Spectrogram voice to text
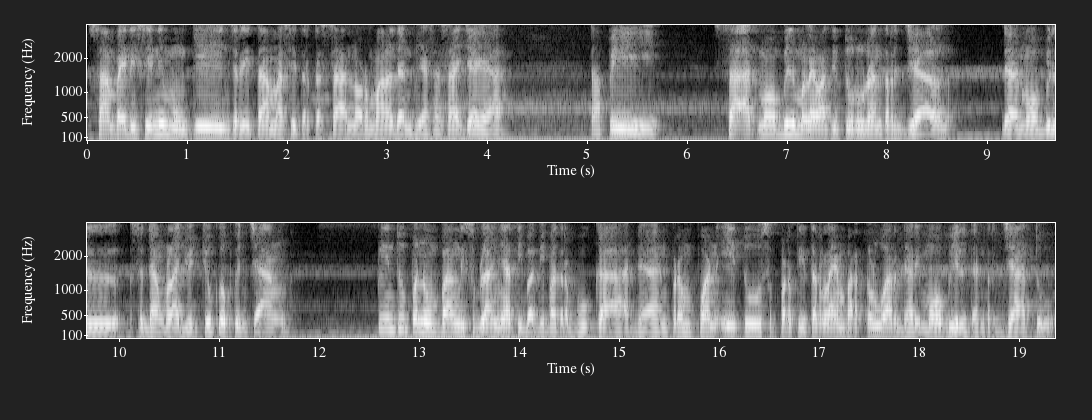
Sampai di sini mungkin cerita masih terkesan normal dan biasa saja ya. Tapi saat mobil melewati turunan terjal dan mobil sedang melaju cukup kencang, pintu penumpang di sebelahnya tiba-tiba terbuka dan perempuan itu seperti terlempar keluar dari mobil dan terjatuh.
